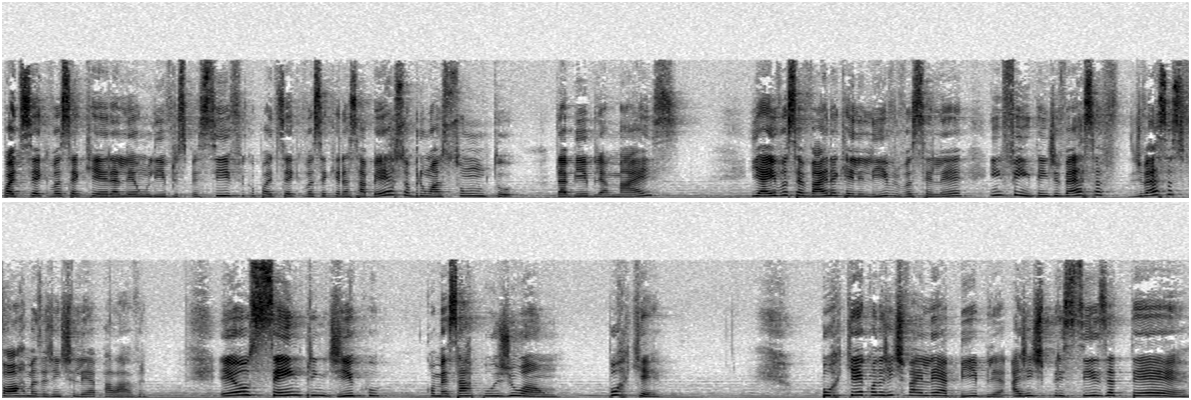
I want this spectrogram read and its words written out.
Pode ser que você queira ler um livro específico, pode ser que você queira saber sobre um assunto da Bíblia mais. E aí você vai naquele livro, você lê. Enfim, tem diversas, diversas formas a gente ler a palavra. Eu sempre indico começar por João. Por quê? Porque quando a gente vai ler a Bíblia, a gente precisa ter.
